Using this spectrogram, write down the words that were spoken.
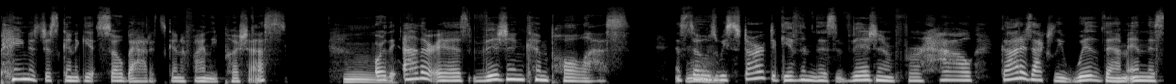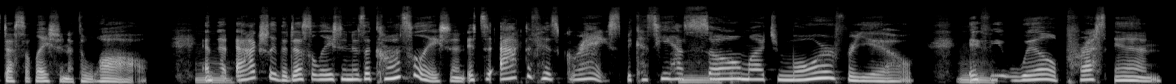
pain is just going to get so bad it's going to finally push us. Mm. Or the other is vision can pull us. And so mm. as we start to give them this vision for how God is actually with them in this desolation at the wall, mm. and that mm. actually the desolation is a consolation. It's an act of his grace because he has mm. so much more for you. If mm. you will press in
